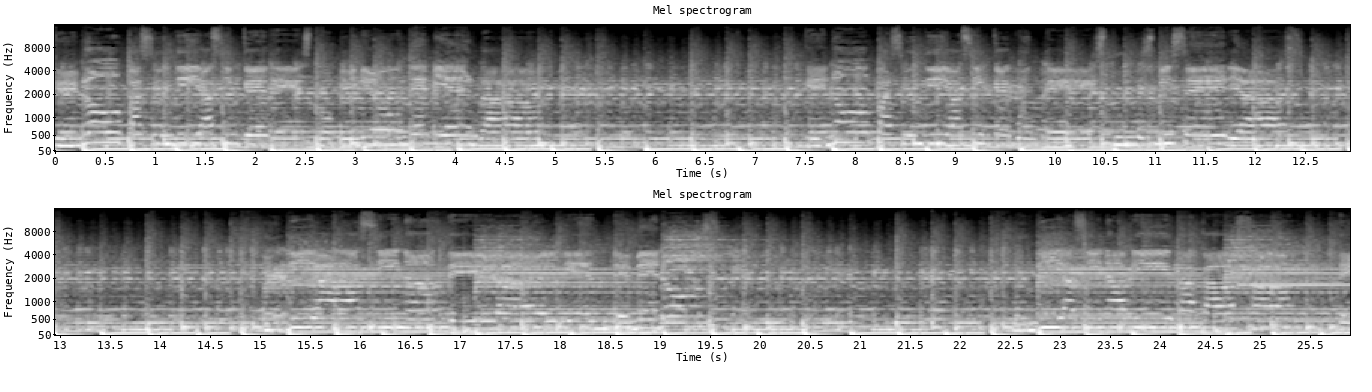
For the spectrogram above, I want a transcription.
Que no que des tu opinión de mierda. Que no pase un día sin que cuentes tus miserias. Un día sin hacer al bien de menos. Un día sin abrir la caja de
